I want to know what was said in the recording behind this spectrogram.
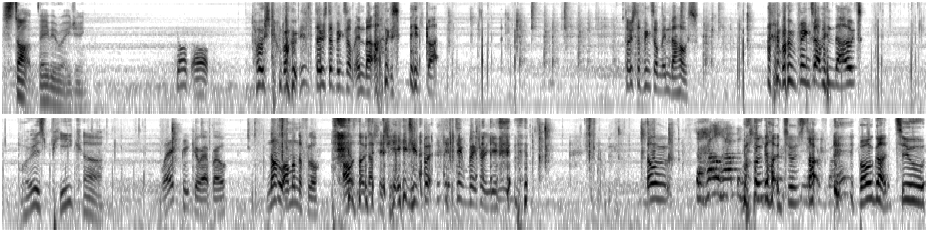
Stop baby raging. Shut up. Toaster, bro. Toaster thinks I'm in the house. This guy. Toaster thinks I'm in the house. bro thinks I'm in the house. Where is Pika? Where's Pika at, bro? No, I'm on the floor. Oh no, that's his shit. He just put, he took a picture of you. No. The hell happened to Bro you? got two first star. bro? Bro got two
